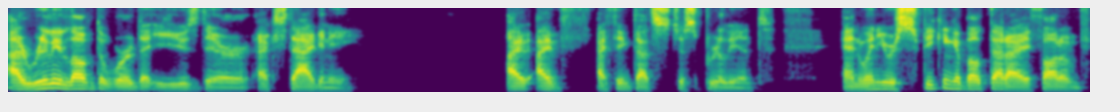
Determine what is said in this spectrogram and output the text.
I really love the word that you use there, extagony. I I've I think that's just brilliant. And when you were speaking about that, I thought of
